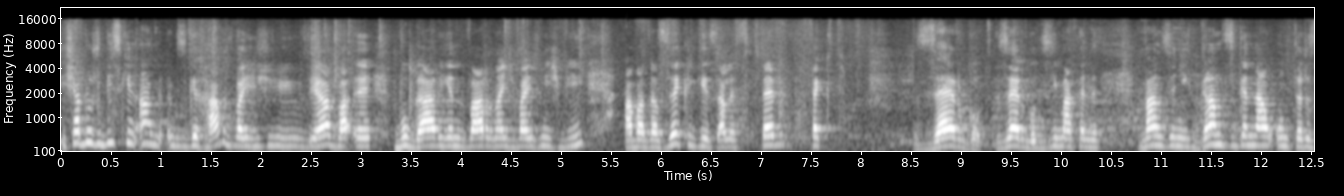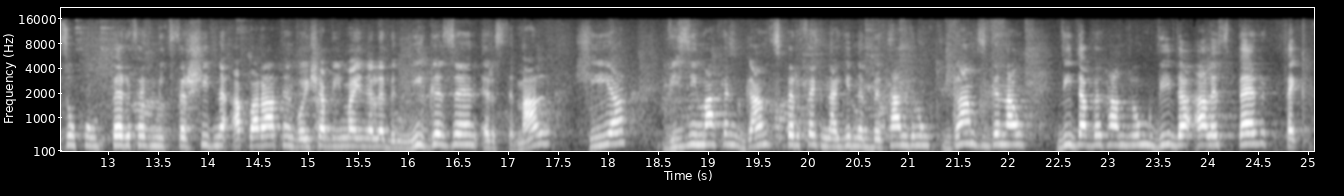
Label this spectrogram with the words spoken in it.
Ich habe już bisschen Angst gehabt, weil ich ja, äh, e, Bulgarien war, ich weiß nicht wie, aber das wirklich ist alles perfekt. Sehr gut, sehr gut. Sie machen wahnsinnig ganz genau Untersuchung, perfekt mit verschiedenen Apparaten, wo ich habe in meinem Leben nie gesehen, erste Mal hier, wie sie machen, ganz perfekt, nach jeder Behandlung, ganz genau, wieder Behandlung, wieder alles perfekt.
